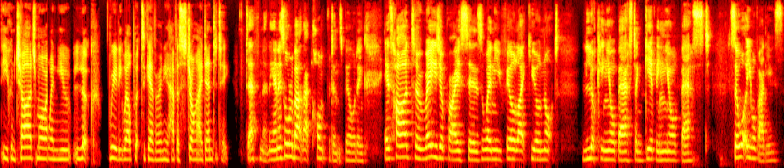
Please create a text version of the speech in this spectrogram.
you can charge more when you look really well put together and you have a strong identity. Definitely. And it's all about that confidence building. It's hard to raise your prices when you feel like you're not looking your best and giving your best. So, what are your values?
